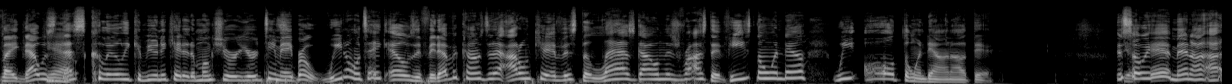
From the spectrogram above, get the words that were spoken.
Like that was Yeah. that's clearly communicated amongst your your teammate, bro. We don't take L's if it ever comes to that. I don't care if it's the last guy on this roster. If he's throwing down, we all throwing down out there. So yeah, man, I, I,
